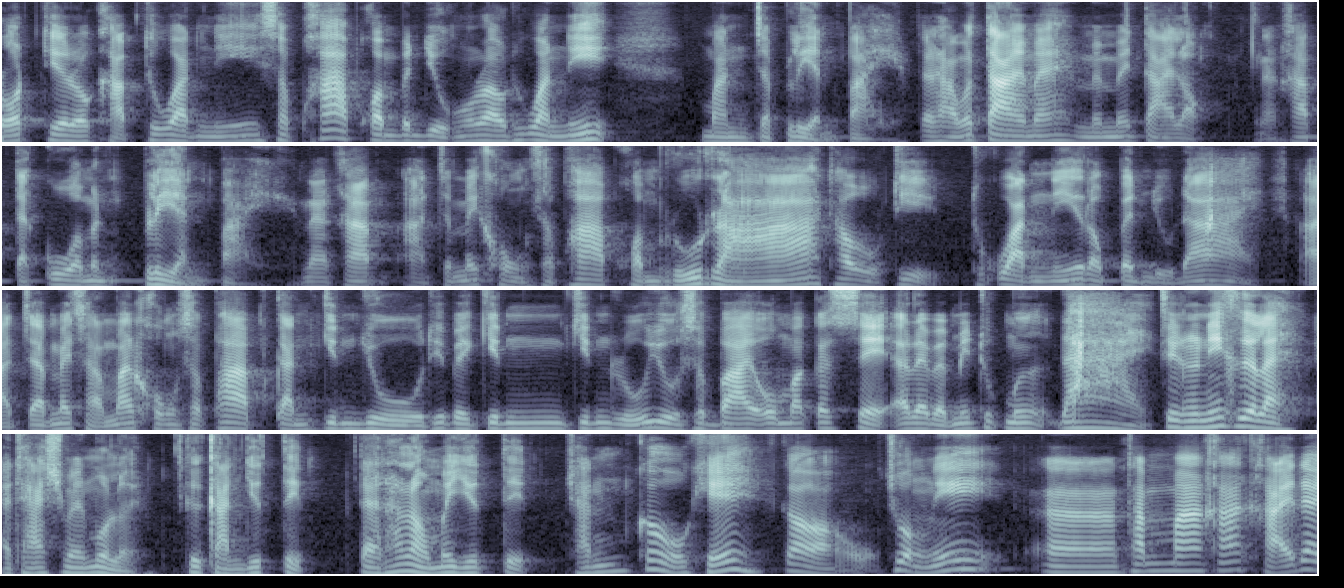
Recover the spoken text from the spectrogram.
รถที่เราขับทุกวันนี้ สภาพความเป็นอยู่ของเราทุกวันนี้ มันจะเปลี่ยนไป แต่ถามว่าตายไหมมันไม่ตายหรอก นะครับแต่กลัวมันเปลี่ยนไปนะครับอาจจะไม่คงสภาพความหรู้หราเท่าที่ทุกวันนี้เราเป็นอยู่ได้ อาจจะไม่สามารถคงสภาพการกินอยู่ที่ไปกินกินหรูอยู่สบายโอมากาเสะอะไรแบบนี้ทุกมื้อได้สิ่งเหล่านี้คืออะไร attachment หมดเลย คือการยึดติด แต่ถ้าเราไม่ยึดติด ฉันก็โอเค ก็ช่วงนี้ทำมาค้าขายได้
